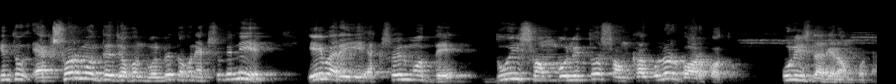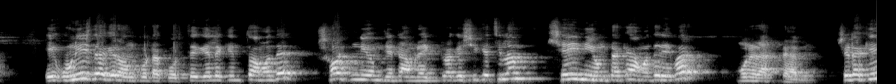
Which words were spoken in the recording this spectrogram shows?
কিন্তু একশোর মধ্যে যখন বলবে, তখন একশোকে নিয়ে। এবারে এই একশো এর মধ্যে দুই সম্বলিত সংখ্যাগুলোর গড় কত? উনিশ দাগের অঙ্কটা। এই উনিশ দাগের অঙ্কটা করতে গেলে কিন্তু আমাদের শর্ট নিয়ম যেটা আমরা একটু আগে শিখেছিলাম, সেই নিয়মটাকে আমাদের এবার মনে রাখতে হবে। সেটা কি?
